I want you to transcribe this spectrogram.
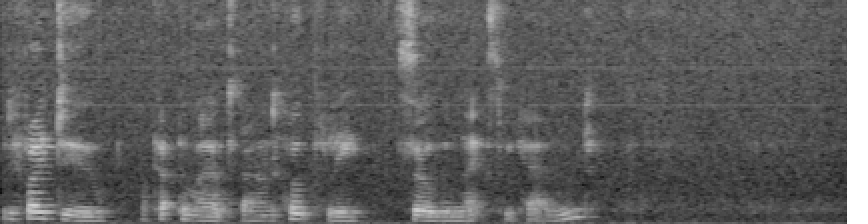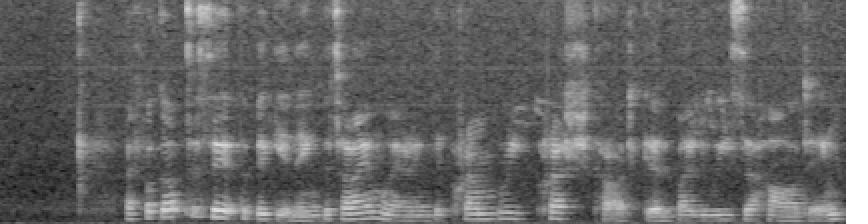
But if I do, I'll cut them out and hopefully sew them next weekend. I forgot to say at the beginning that I am wearing the Cranberry Crush cardigan by Louisa Harding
